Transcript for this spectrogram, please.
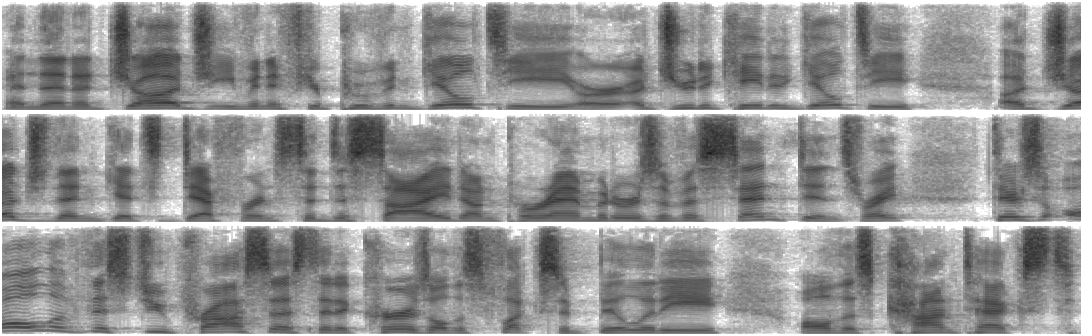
And then a judge even if you're proven guilty or adjudicated guilty a judge then gets deference to decide on parameters of a sentence right? There's all of this due process that occurs all this flexibility all this context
